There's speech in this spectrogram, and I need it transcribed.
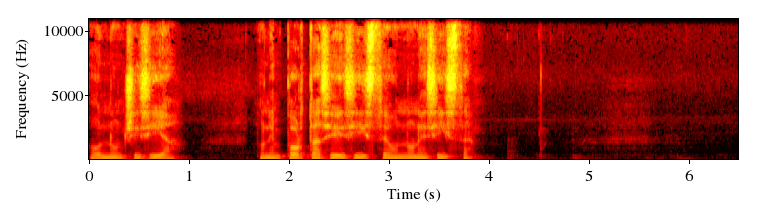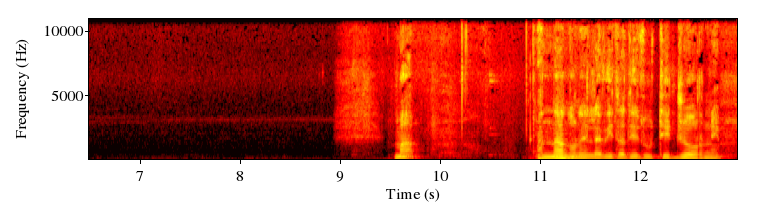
o non ci sia, non importa se esiste o non esiste. Ma andando nella vita di tutti i giorni,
